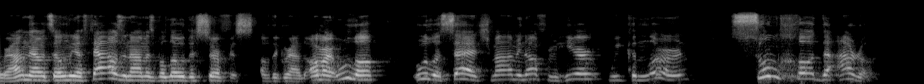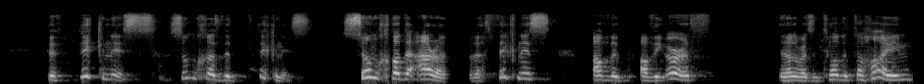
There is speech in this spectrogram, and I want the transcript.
ground. Now it's only a thousand amas below the surface of the ground. Omar Ula, Ula said, Shema from here we can learn Sumcha Da'ara. The thickness, Sumcha is the thickness. Sumcha Da'ara, the thickness of the of the earth. In other words, until the Tahaim,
